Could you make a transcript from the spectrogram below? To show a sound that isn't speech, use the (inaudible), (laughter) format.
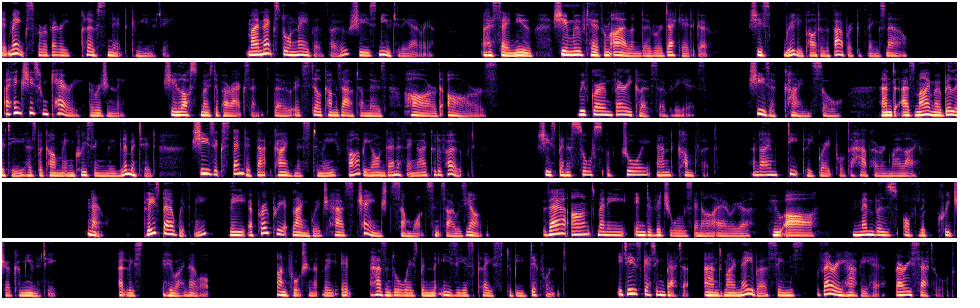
It makes for a very close knit community. My next door neighbour, though, she's new to the area. I say new, she moved here from Ireland over a decade ago. She's really part of the fabric of things now. I think she's from Kerry originally. She lost most of her accent, though it still comes out on those hard R's. We've grown very close over the years. She's a kind soul, and as my mobility has become increasingly limited, she's extended that kindness to me far beyond anything I could have hoped. She's been a source of joy and comfort, and I am deeply grateful to have her in my life. Now, please bear with me. The appropriate language has changed somewhat since I was young. There aren't many individuals in our area who are members of the creature community, at least who I know of. Unfortunately, it hasn't always been the easiest place to be different. It is getting better, and my neighbour seems very happy here, very settled.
